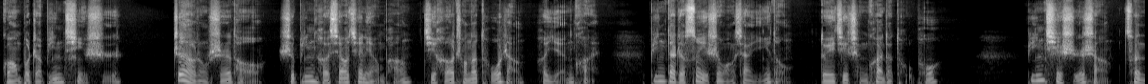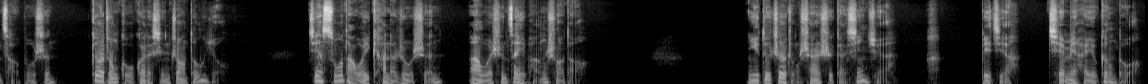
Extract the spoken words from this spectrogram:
广布着冰碛石。这种石头是冰河消切两旁及河床的土壤和岩块，并带着碎石往下移动，堆积成块的土坡。冰碛石上寸草不生，各种古怪的形状都有。见苏大为看得入神，安文生在一旁说道：“你对这种山石感兴趣？别急啊，前面还有更多。”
